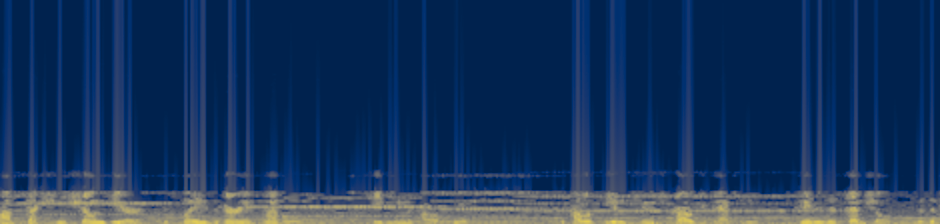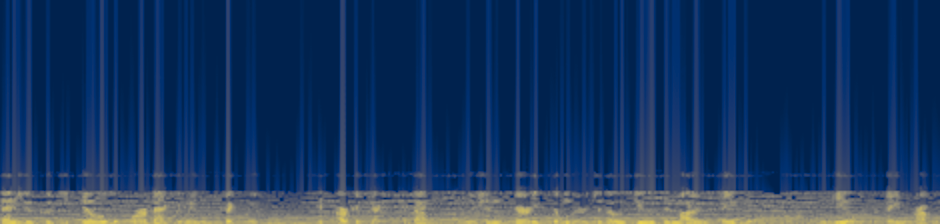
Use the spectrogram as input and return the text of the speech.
Cross-section shown here displays the various levels of seating in the Coliseum. The Coliseum's huge crowd capacity made it essential that the venue could be filled or evacuated quickly. Its architects adopted solutions very similar to those used in modern stadiums to deal with the same problem.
